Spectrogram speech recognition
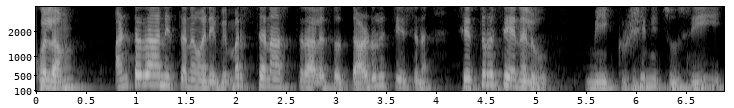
కులం అంటరానితనం అనే విమర్శనాస్త్రాలతో దాడులు చేసిన శత్రుసేనలు మీ కృషిని చూసి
